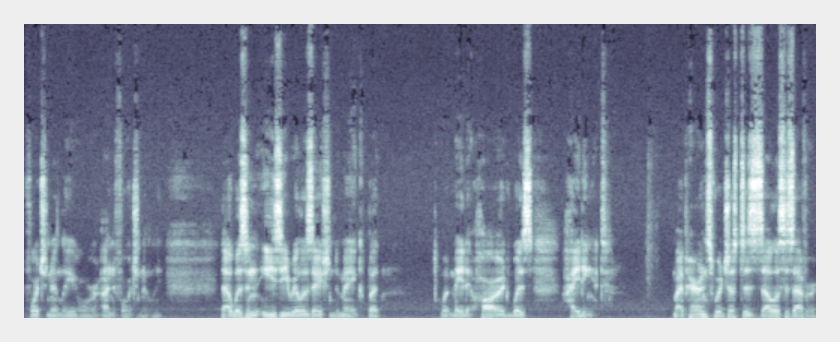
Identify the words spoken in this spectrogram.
fortunately or unfortunately. That was an easy realization to make, but what made it hard was hiding it. My parents were just as zealous as ever.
